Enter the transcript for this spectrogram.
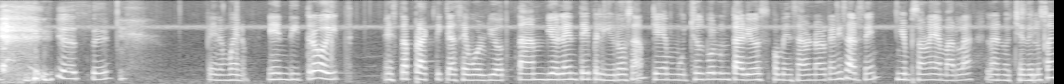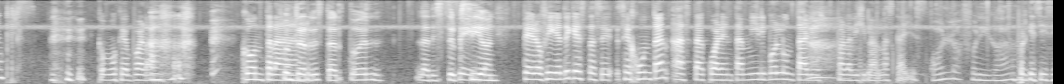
ya sé. Pero bueno, en Detroit esta práctica se volvió tan violenta y peligrosa que muchos voluntarios comenzaron a organizarse y empezaron a llamarla la Noche de los Ángeles. Como que para Ajá. Contra... Contrarrestar toda la destrucción. Pero fíjate que hasta se, se juntan hasta 40 mil voluntarios para vigilar las calles. Hola, fregada. Porque sí,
